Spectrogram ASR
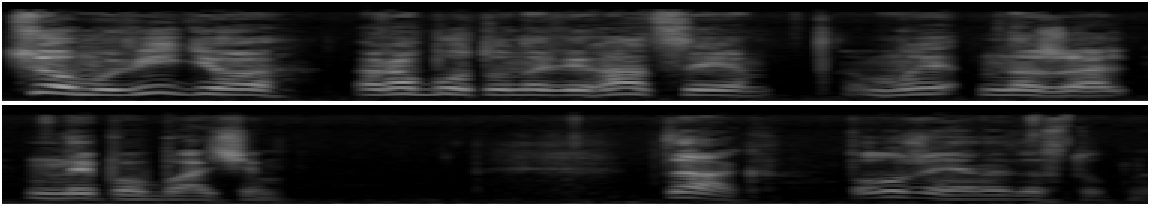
в цьому відео роботу навігації ми, на жаль, не побачимо. Так, положення недоступне.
